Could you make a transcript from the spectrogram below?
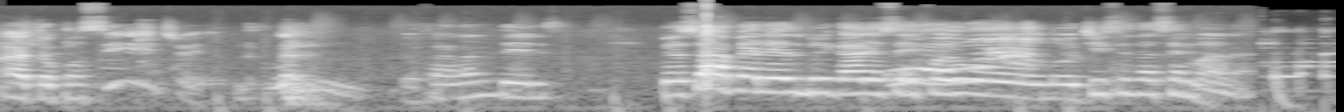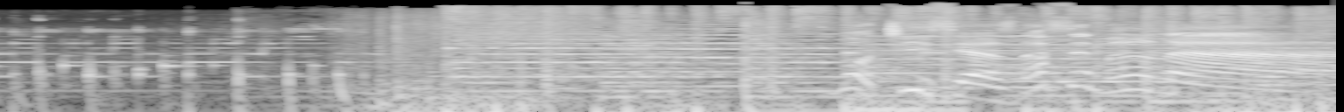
Ah, eu tô consciente, velho. Falando deles. Pessoal, beleza, obrigado. Esse aí foi o Notícias da Semana. Notícias da Semana.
